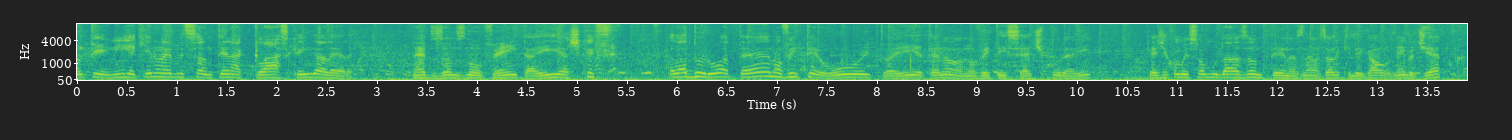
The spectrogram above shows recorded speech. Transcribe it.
Anteninha aqui, não lembro dessa antena clássica, hein, galera? Né, dos anos 90 aí, acho que ela durou até 98 aí, até no 97 por aí, que aí já começou a mudar as antenas, né? Mas olha que legal, lembra de época?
